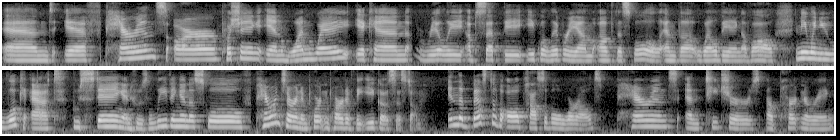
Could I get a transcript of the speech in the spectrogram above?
And if parents are pushing in one way, it can really upset the equilibrium of the school and the well being of all. I mean, when you look at who's staying and who's leaving in a school, parents are an important part of the ecosystem. In the best of all possible worlds, parents and teachers are partnering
